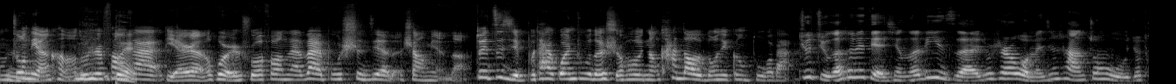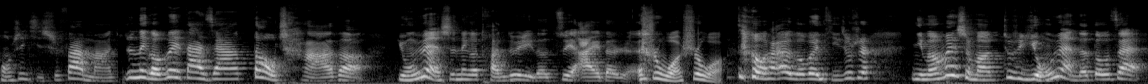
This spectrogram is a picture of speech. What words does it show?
嗯，重点可能都是放在别人，或者是说放在外部世界的上面的。对自己不太关注的时候，能看到的东西更多吧。就举个特别典型的例子，就是我们经常中午就同事一起吃饭嘛，就那个为大家倒茶的，永远是那个团队里的最哀的人。是我是我，对我还有个问题，就是你们为什么就是永远的都在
